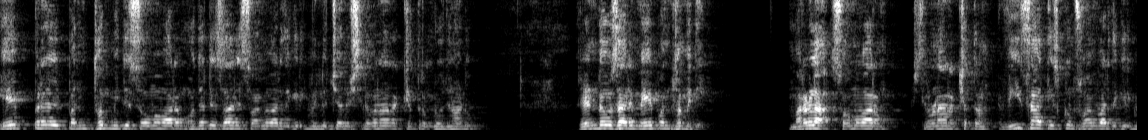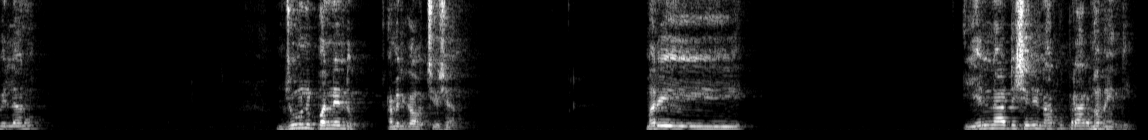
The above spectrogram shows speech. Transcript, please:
ఏప్రిల్ పంతొమ్మిది సోమవారం మొదటిసారి స్వామివారి దగ్గరికి వెళ్ళొచ్చాను శ్రవణ నక్షత్రం రోజునాడు రెండవసారి మే పంతొమ్మిది మరలా సోమవారం శ్రవణ నక్షత్రం వీసా తీసుకుని స్వామివారి దగ్గరికి వెళ్ళాను. జూన్ పన్నెండు అమెరికా వచ్చేసాను. మరి ఏలినాటి శని నాకు ప్రారంభమైంది.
